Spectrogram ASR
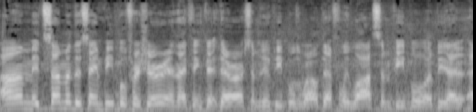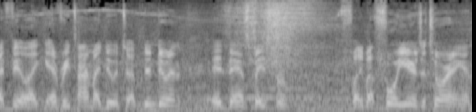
Um, it's some of the same people for sure, and I think that there are some new people as well. Definitely lost some people. I mean, I, I feel like every time I do it, I've been doing Advance Base for, like about four years of touring, and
